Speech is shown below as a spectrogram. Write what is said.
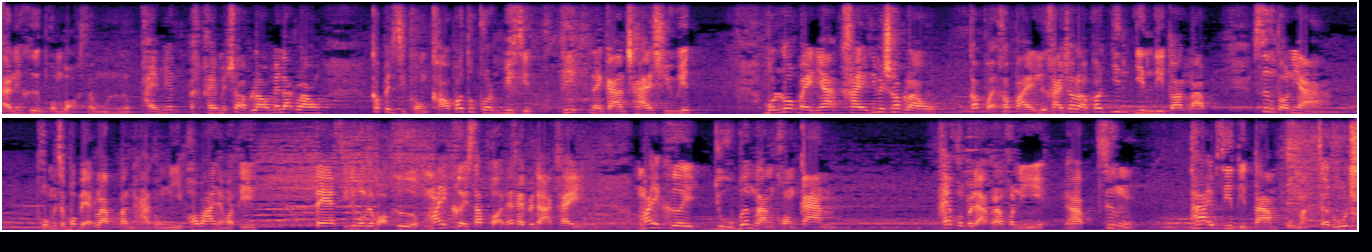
อันนี้คือผมบอกเสมอใครไม่ใครไม่ชอบเราไม่รักเรา ก็เป็นสิทธิ์ของเขาเพราะทุกคนมีสิทธิในการใช้ชีวิต บนโลกใบนี้ใครที่ไม่ชอบเราก็ปล่อยเข้าไป หรือใครชอบเราก็ยินยินดีต้อนรับ ซึ่งตอนนี้ผมจะบอแบกรับปัญหาตรงนี้เพราะว่าอย่างว่าตีแต่สิ่งที่ผมจะบอกคือ ไม่เคยซัพพอร์ตให้ใครไปด่าใคร ไม่เคยอยู่เบื้องหลังของการให้คนไปด่าคนนั้นคนนี้นะครับ ซึ่งถ้า FC ติดตามผมอะจะรู้ดี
